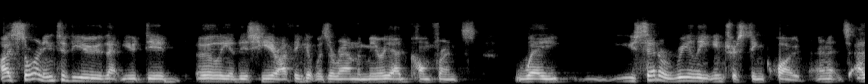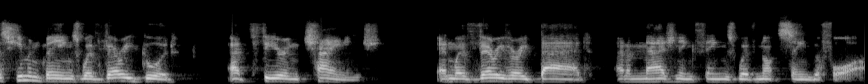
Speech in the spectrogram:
I saw an interview that you did earlier this year. I think it was around the Myriad conference, where you said a really interesting quote. And it's as human beings, we're very good at fearing change and we're very, very bad at imagining things we've not seen before.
